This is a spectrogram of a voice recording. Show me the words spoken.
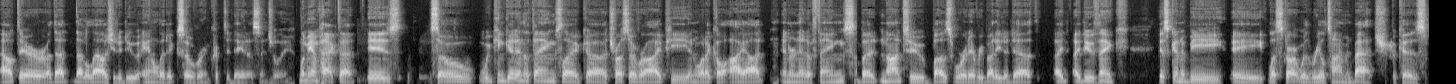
out there, uh, that that allows you to do analytics over encrypted data. Essentially, let me unpack that. Is so we can get into things like uh, trust over IP and what I call IOT, Internet of Things, but not to buzzword everybody to death. I, I do think it's going to be a let's start with real time and batch because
